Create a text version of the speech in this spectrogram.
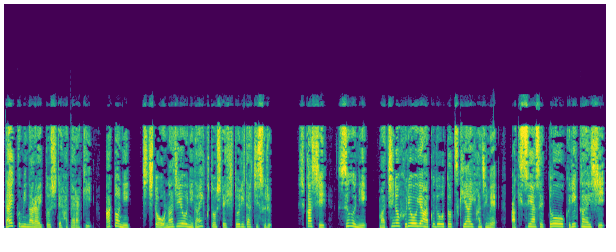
大工見習いとして働き、後に父と同じように大工として独り立ちする。しかし、すぐに町の不良や悪道と付き合い始め、空き巣や窃盗を繰り返し、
